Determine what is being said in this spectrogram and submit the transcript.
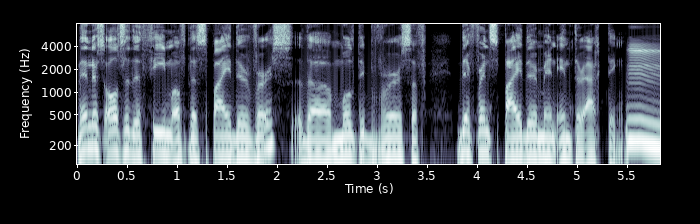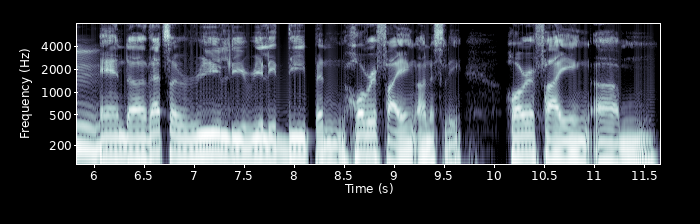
Then there's also the theme of the Spider Verse, the multiverse of different Spider Men interacting. And uh, that's a really, really deep and horrifying, honestly, horrifying um,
